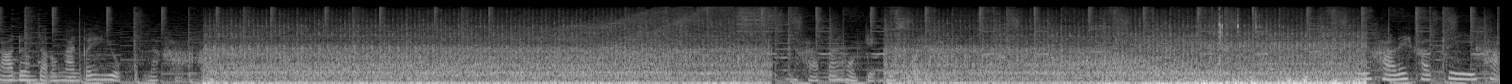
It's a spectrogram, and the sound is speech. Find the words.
กาวเดิมจากโรงงานก็ยังอยู่ครบนะคะนะคะใต้หัวเก่งสวยๆค่ะนี่ค่ะ เลขคัสซีค่ะ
